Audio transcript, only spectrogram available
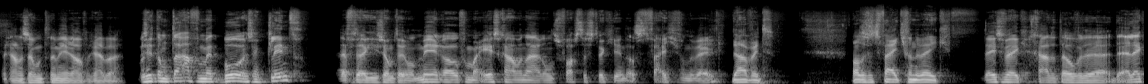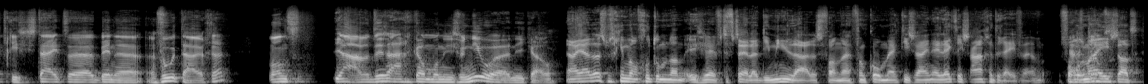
We gaan er zo meteen meer over hebben. We zitten om tafel met Boris en Clint. Daar vertel ik je zo meteen wat meer over. Maar eerst gaan we naar ons vaste stukje en dat is het feitje van de week. David, wat is het feitje van de week? Deze week gaat het over de, de elektriciteit binnen voertuigen. Want ja, het is eigenlijk allemaal niet zo nieuw, Nico. Nou ja, dat is misschien wel goed om dan even te vertellen. Die mini-laders van, van Comac, die zijn elektrisch aangedreven. Volgens ja, mij is dat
